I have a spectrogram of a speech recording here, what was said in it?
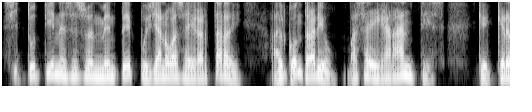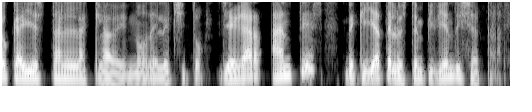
Si tú tienes eso en mente, pues ya no vas a llegar tarde. Al contrario, vas a llegar antes, que creo que ahí está la clave, ¿no? Del éxito. Llegar antes de que ya te lo estén pidiendo y sea tarde.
